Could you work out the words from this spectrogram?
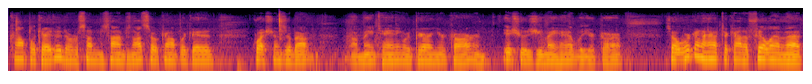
complicated or sometimes not so complicated questions about uh, maintaining, repairing your car, and issues you may have with your car. So we're going to have to kind of fill in that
